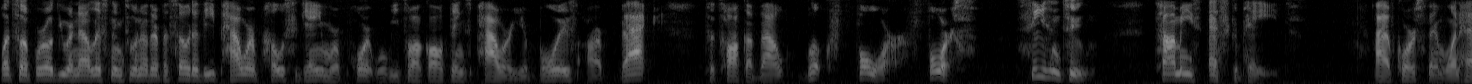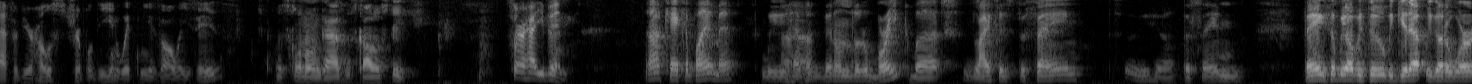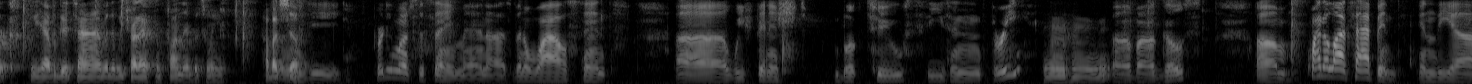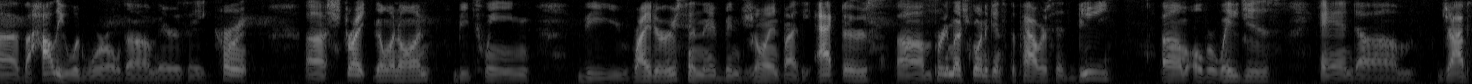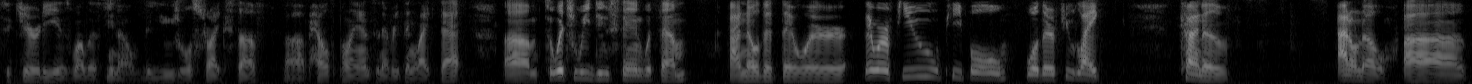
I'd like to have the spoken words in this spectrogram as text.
What's up, world? You are now listening to another episode of the Power Post Game Report, where we talk all things power. Your boys are back to talk about Book 4, Force, Season 2, Tommy's Escapades. I, of course, am one half of your host, Triple D, and with me, as always, is... What's going on, guys? It's Carlos D. Sir, how you been? I can't complain, man. We uh-huh. haven't been on a little break, but life is the same. You know, the same things that we always do. We get up, we go to work, we have a good time, and then we try to have some fun in between. How about yourself? Indeed. Pretty much the same, man. Uh, it's been a while since uh, we finished book two, season 3 mm-hmm. of uh, Ghost. Um, quite a lot's happened in the uh, the Hollywood world. Um, there is a current uh, strike going on between the writers, and they've been joined by the actors. Um, pretty much going against the powers that be um, over wages and um, job security, as well as you know the usual strike stuff, uh, health plans, and everything like that. Um, to which we do stand with them. I know that there were there were a few people. Well, there are a few like kind of I don't know uh,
